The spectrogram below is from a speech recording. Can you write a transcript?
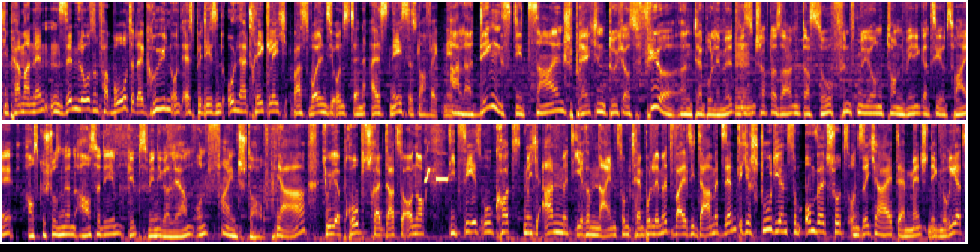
Die permanenten sinnlosen Verbote der Grünen und SPD sind unerträglich. Was wollen sie uns denn als nächstes noch wegnehmen? Allerdings, die Zahlen sprechen durchaus für ein Tempolimit. Wissenschaftler sagen, dass so 5 Millionen Tonnen weniger CO2 ausgestoßen werden. Außerdem gibt's weniger Lärm und Feinstaub. Ja, Julia Probst schreibt dazu auch noch, die CSU kotzt mich an mit ihrem Nein zum Tempolimit, weil sie damit sämtliche Studien zum Umweltschutz und Sicherheit der Menschen ignoriert.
